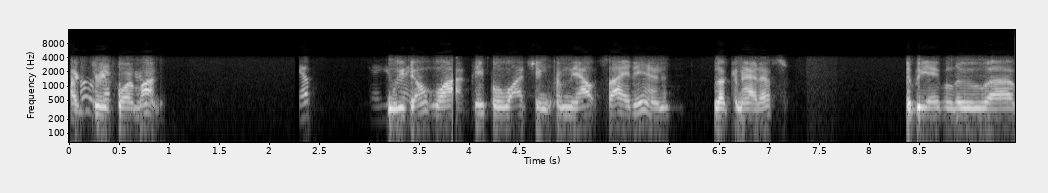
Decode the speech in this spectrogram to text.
Like Oh, three, that's four true. months. Yeah, we right. don't want people watching from the outside in, looking at us, to be able to uh,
